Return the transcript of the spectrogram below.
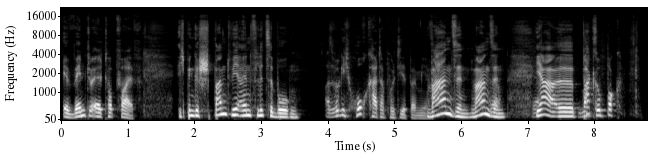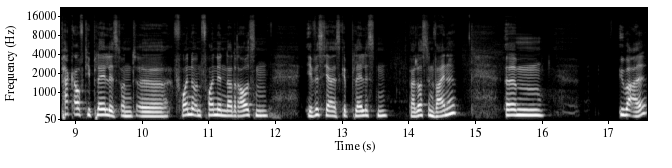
eventuell Top 5. Ich bin gespannt wie ein Flitzebogen. Also wirklich hochkatapultiert bei mir. Wahnsinn, Wahnsinn. Ja, äh, Macht pack, so Bock. pack auf die Playlist und äh, Freunde und Freundinnen da draußen, ihr wisst ja, es gibt Playlisten bei Lost in Vinyl. Ähm, überall.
